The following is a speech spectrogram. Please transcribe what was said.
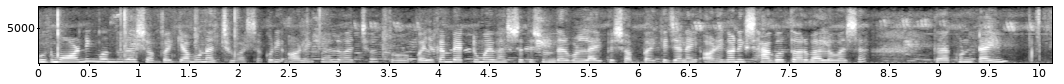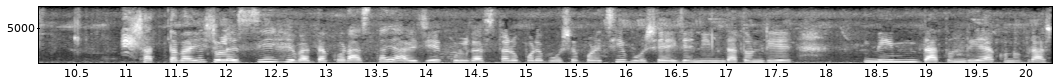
গুড মর্নিং বন্ধুরা, সবাই কেমন আছো? আশা করি অনেক ভালো আছো। তো welcome back to my Bhaswati Sundarban লাইফে সবাইকে জানাই অনেক অনেক স্বাগত আর ভালোবাসা। তো এখন টাইম সাতটা বাইশ, চলে এসেছি। এবার দেখো রাস্তায়, আর যে কুল গাছটার উপরে বসে পড়েছি। বসে এই যে নিম দাঁতন দিয়ে, নিম দাঁতন দিয়ে এখনও ব্রাশ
